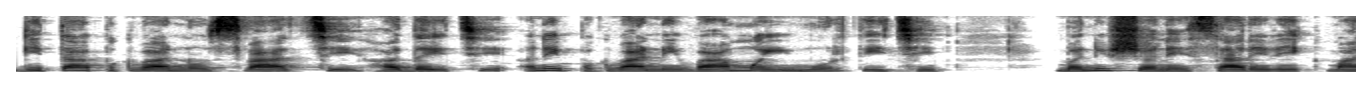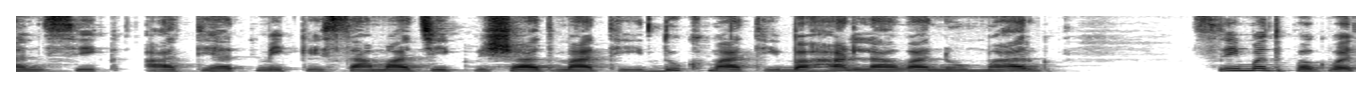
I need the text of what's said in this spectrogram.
ગીતા ભગવાનનો શ્વાસ છે, હૃદય છે અને ભગવાનની વામયી મૂર્તિ છે. મનુષ્યને શારીરિક, માનસિક, આધ્યાત્મિક કે સામાજિક વિષાદમાંથી, દુઃખમાંથી બહાર લાવવાનો માર્ગ શ્રીમદ ભગવદ્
